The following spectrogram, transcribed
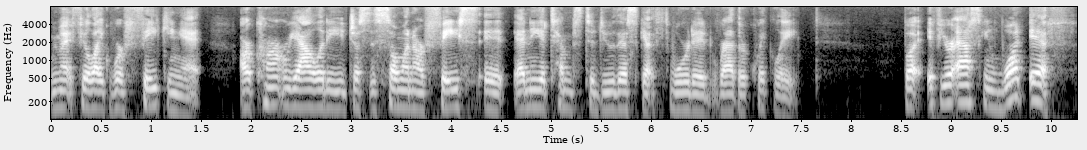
We might feel like we're faking it. Our current reality just is so in our face it any attempts to do this get thwarted rather quickly. But if you're asking what if?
